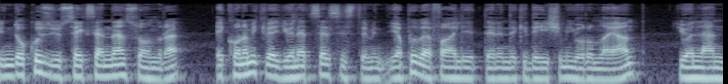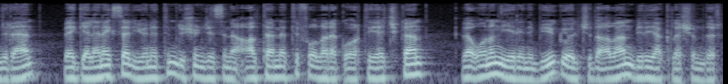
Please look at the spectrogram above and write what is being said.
1980'den sonra ekonomik ve yönetsel sistemin yapı ve faaliyetlerindeki değişimi yorumlayan, yönlendiren ve geleneksel yönetim düşüncesine alternatif olarak ortaya çıkan ve onun yerini büyük ölçüde alan bir yaklaşımdır.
